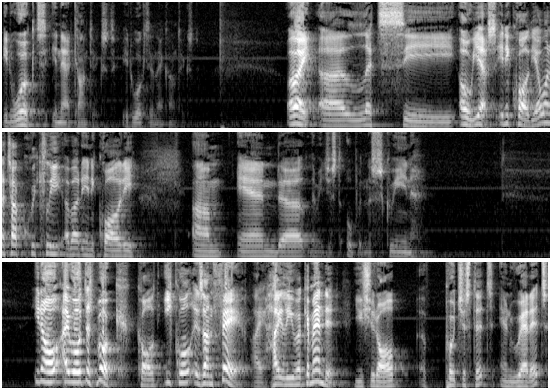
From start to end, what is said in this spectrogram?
it worked in that context. It worked in that context. All right, uh, let's see. Oh, yes, inequality. I want to talk quickly about inequality. Um, and uh, let me just open the screen. You know, I wrote this book called Equal is Unfair. I highly recommend it. You should all purchased it and read it.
